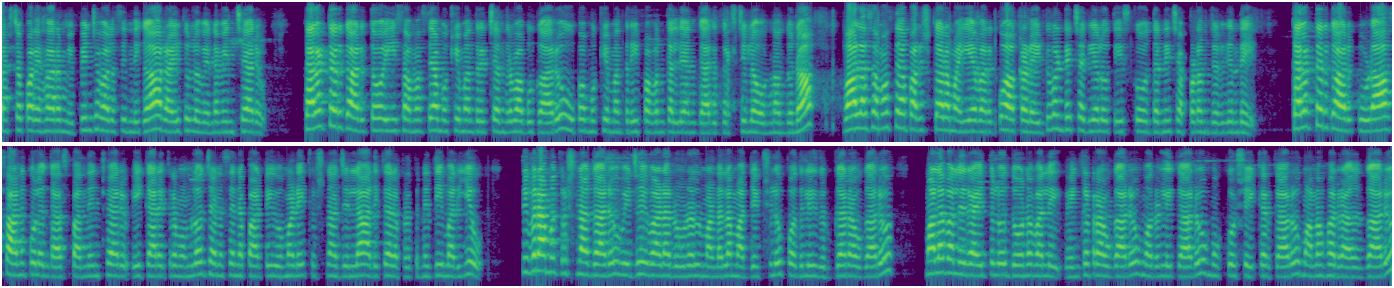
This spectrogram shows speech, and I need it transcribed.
నష్టపరిహారం ఇప్పించవలసిందిగా రైతులు విన్నవించారు. కలెక్టర్ గారితో ఈ సమస్య ముఖ్యమంత్రి చంద్రబాబు గారు ఉప ముఖ్యమంత్రి పవన్ కళ్యాణ్ గారి దృష్టిలో ఉన్నందున వాళ్ళ సమస్య పరిష్కారం అయ్యే వరకు అక్కడ ఎటువంటి చర్యలు తీసుకోవద్దని చెప్పడం జరిగింది. కలెక్టర్ గారు కూడా సానుకూలంగా స్పందించారు. ఈ కార్యక్రమంలో జనసేన పార్టీ ఉమ్మడి కృష్ణా జిల్లా అధికార ప్రతినిధి మరియు శివరామకృష్ణ గారు విజయవాడ రూరల్ మండలం అధ్యక్షులు పొదిలి దుర్గారావు గారు మలవల్లి రైతులు దోనవల్లి వెంకట్రావు గారు మురళి గారు ముక్కు శేఖర్ గారు మనోహర్ రావు గారు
